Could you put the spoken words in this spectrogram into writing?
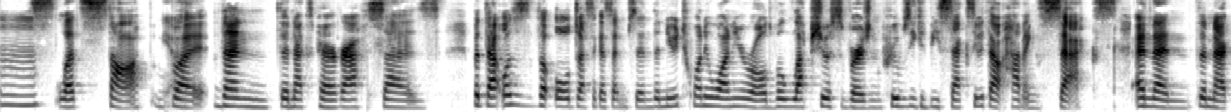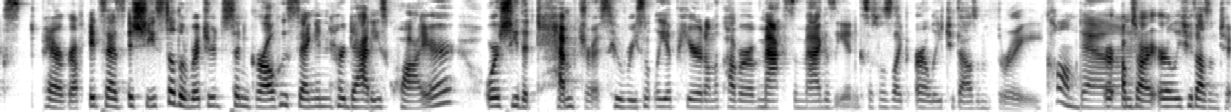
Mm. s- let's stop. Yeah. But then the next paragraph says, but that was the old Jessica Simpson. The new 21 year old voluptuous version proves you could be sexy without having sex. And then the next paragraph, it says, is she still the Richardson girl who sang in her daddy's choir? Or is she the temptress who recently appeared on the cover of Maxim magazine? Because this was like early 2003. Calm down. Or, I'm sorry, early 2002.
